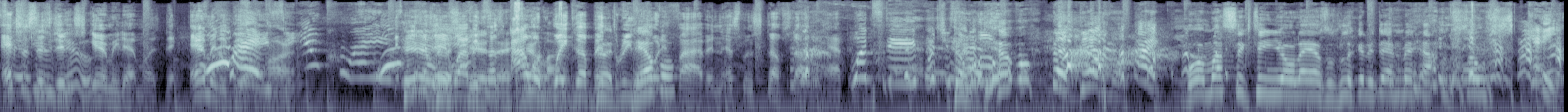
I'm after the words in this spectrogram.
The Exorcist didn't you. scare me that much. The Amityville Crazy. Horror. You Carrie You know why? Because I would out wake up The at three forty-five, and that's when stuff started happening. What, Steve? What you The said? devil? The devil. Thank you. Boy, my 16 year old ass was looking at that man. I was so scared.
